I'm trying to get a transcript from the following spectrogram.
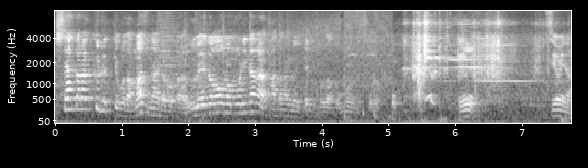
下から来るってことはまずないだろうから上側を守りながら刀抜いてってことだと思うんですけど。おお。い強いな。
